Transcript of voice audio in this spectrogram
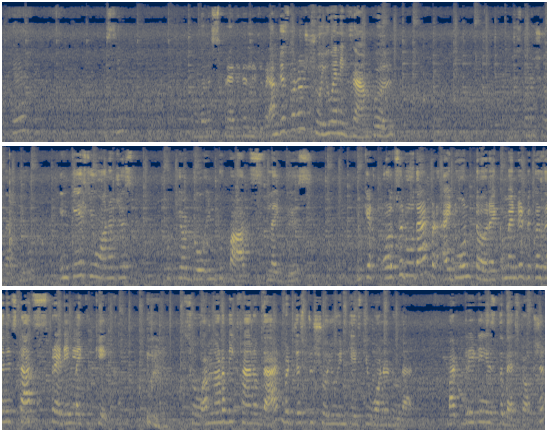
Okay. See? I'm going to spread it a little bit. I'm just going to show you an example. I'm just going to show that to you. In case you want to just put your dough into parts like this. You can also do that but I don't uh, recommend it because then it starts spreading like a cake. So I'm not a big fan of that but just to show you in case you want to do that. But grating is the best option.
